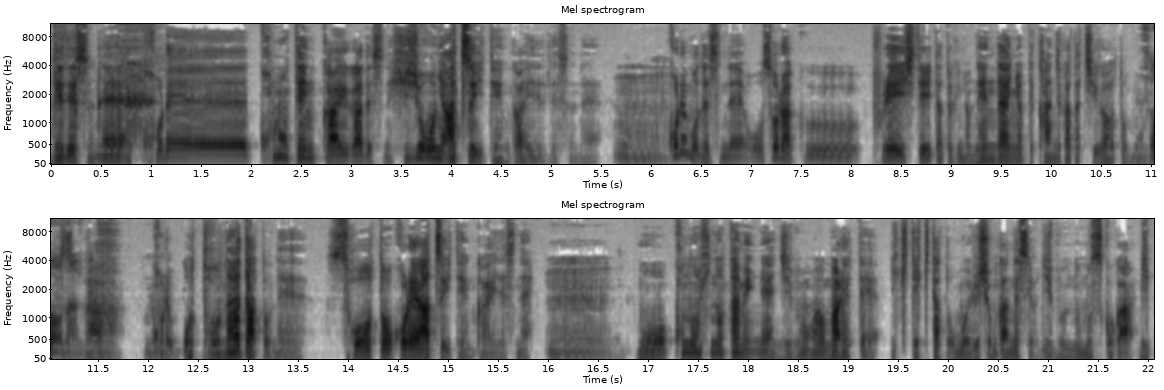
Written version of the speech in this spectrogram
でですね、これ、この展開がですね、非常に熱い展開でですね、うん。これもですね、おそらく、プレイしていた時の年代によって感じ方違うと思うんですが、ですうんこれ大人だとね、相当これ熱い展開ですね。うん。もうこの日のためにね、自分は生まれて生きてきたと思える瞬間ですよ。自分の息子が立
